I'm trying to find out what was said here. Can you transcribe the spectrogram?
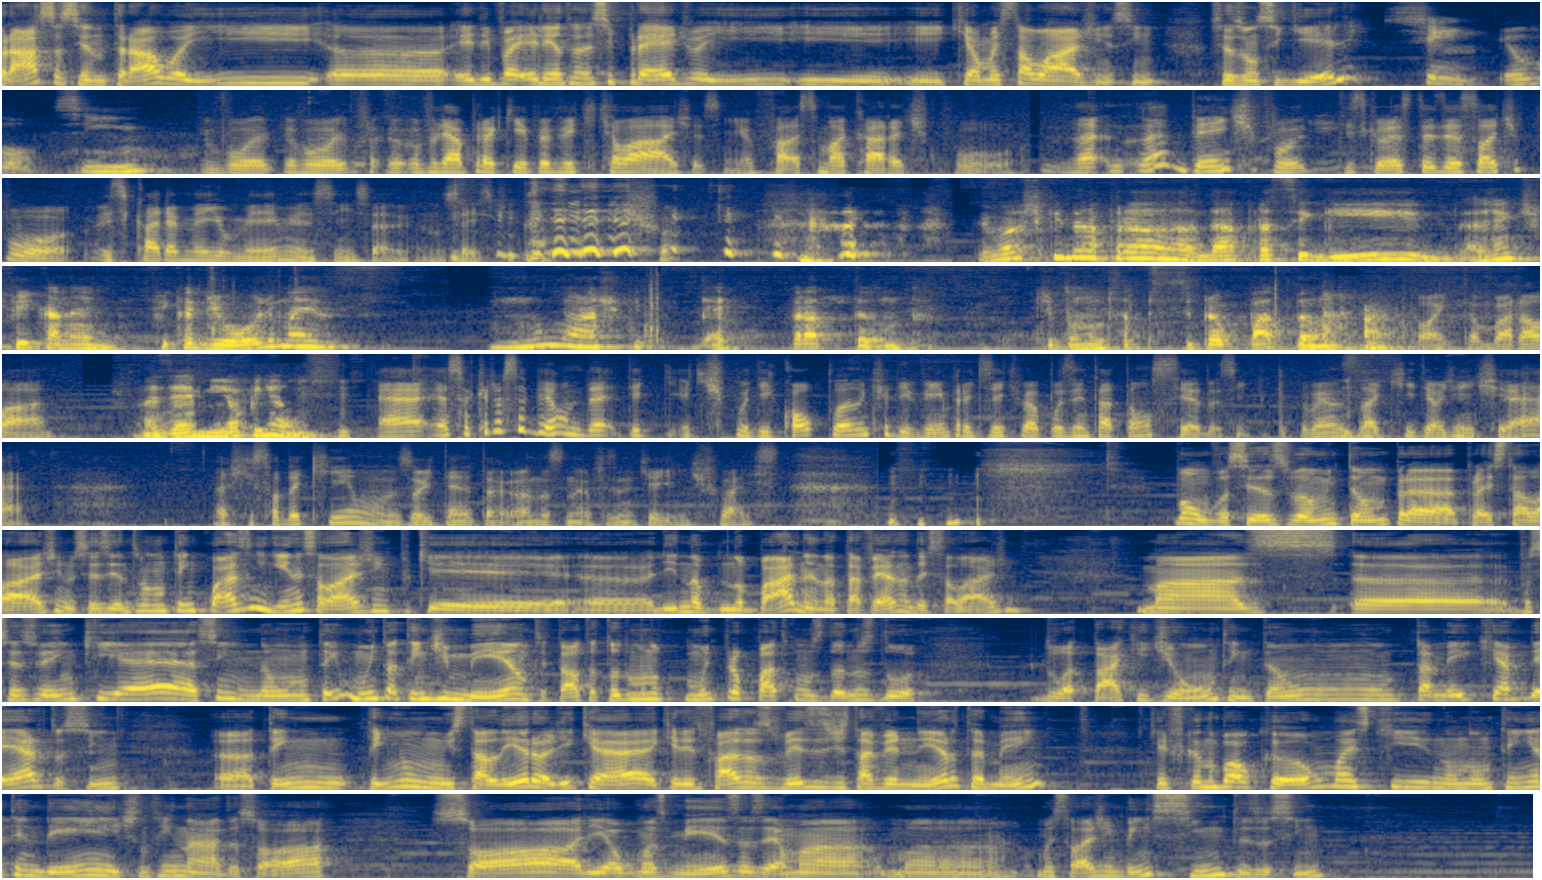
praça central aí, uh, ele vai ele entra nesse prédio aí e, e, que é uma estalagem, assim. Vocês vão seguir ele? Sim, eu vou. Sim. Eu vou, eu vou olhar pra aqui pra ver o que, que ela acha, assim. Eu faço uma cara, tipo. Não é, não é bem, tipo, desgosto, é só, tipo, esse cara é meio meme, assim, sabe? Eu não sei explicar. eu acho que dá pra, dá pra seguir. A gente fica, né? Fica de olho, mas não acho que é pra tanto. Tipo, não precisa se preocupar tanto. Bom, então bora lá. Mas é a minha opinião. É, eu só queria saber onde, de, de, tipo, de qual plano que ele vem pra dizer que vai aposentar tão cedo, assim. Porque pelo menos daqui de onde a gente é, acho que só daqui uns 80 anos, né, fazendo o que a gente faz. Bom, vocês vão então pra, pra estalagem, vocês entram, não tem quase ninguém na estalagem, porque uh, ali no, no, bar, né, na taverna da estalagem, mas uh, vocês veem que é, assim, não, não tem muito atendimento e tal, tá todo mundo muito preocupado com os danos do, do ataque de ontem, então tá meio que aberto, assim. Uh, tem, tem um estaleiro ali que, é, que ele faz às vezes de taverneiro também, que ele fica no balcão, mas que não, não tem atendente, não tem nada, só só ali algumas mesas, é uma, uma, uma estalagem bem simples, assim.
